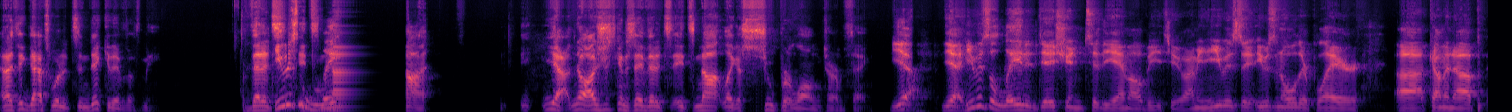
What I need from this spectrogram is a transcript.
and I think that's what it's indicative of me. That it's, he was it's late. Not, not. Yeah, no, I was just going to say that it's it's not like a super long term thing. Yeah, yeah, he was a late addition to the MLB too. I mean, he was a, he was an older player uh, coming up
